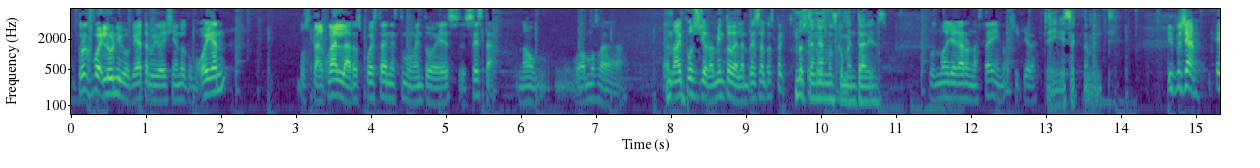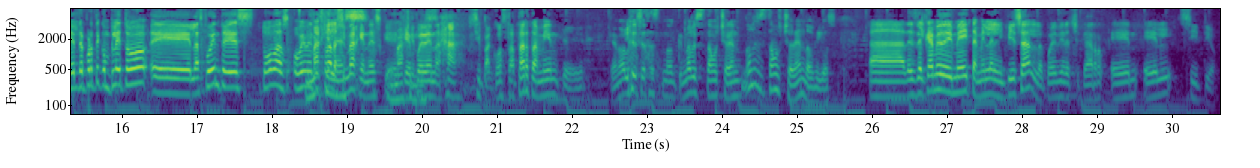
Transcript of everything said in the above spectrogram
Creo que fue el único que ya terminó diciendo como, oigan, pues tal cual la respuesta en este momento es, es esta. No, vamos a... No hay posicionamiento de la empresa al respecto. No Nosotros, tenemos comentarios. Pues no llegaron hasta ahí, ¿no? Siquiera. Sí, exactamente. Y pues ya, el reporte completo, eh, las fuentes, todas, obviamente todas las Imágenes. imágenes que, pueden, ajá, sí, para constatar también que, que no, les, no, que no les estamos choreando, no les estamos choreando, amigos. Ah, desde el cambio de email, también la limpieza, la pueden ir a checar en el sitio.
